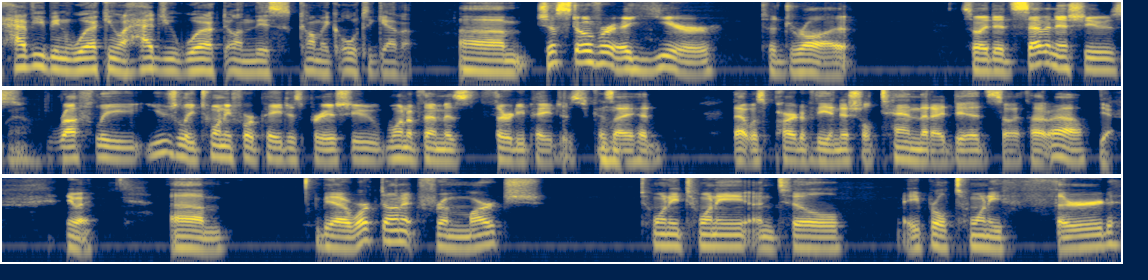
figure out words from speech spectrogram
have you been working or had you worked on this comic altogether? um, just over a year to draw it So I did seven issues, Wow. Roughly, usually 24 pages per issue. One of them is 30 pages because I had that was part of the initial 10 that I did. So I thought, well, Yeah. Anyway, um, yeah, I worked on it from March 2020 until April 23rd,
